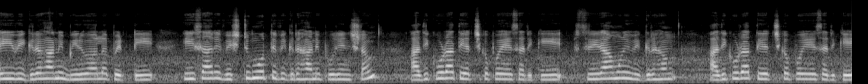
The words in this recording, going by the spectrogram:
ఈ విగ్రహాన్ని బీరువాలో పెట్టి ఈసారి విష్ణుమూర్తి విగ్రహాన్ని పూజించడం అది కూడా తీర్చకపోయేసరికి శ్రీరాముని విగ్రహం అది కూడా తీర్చకపోయేసరికి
